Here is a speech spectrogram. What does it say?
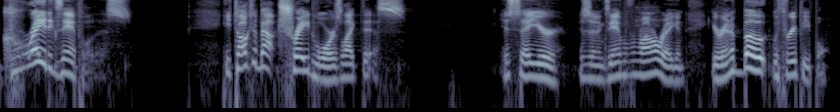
great example of this. He talked about trade wars like this. Just say you're, this is an example from Ronald Reagan. You're in a boat with three people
